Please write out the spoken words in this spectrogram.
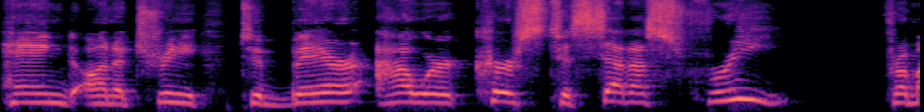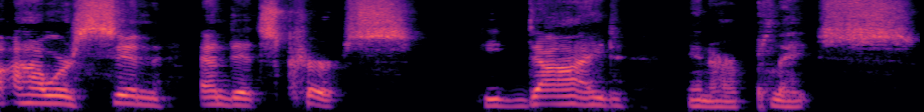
hanged on a tree to bear our curse, to set us free from our sin and its curse. He died in our place.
